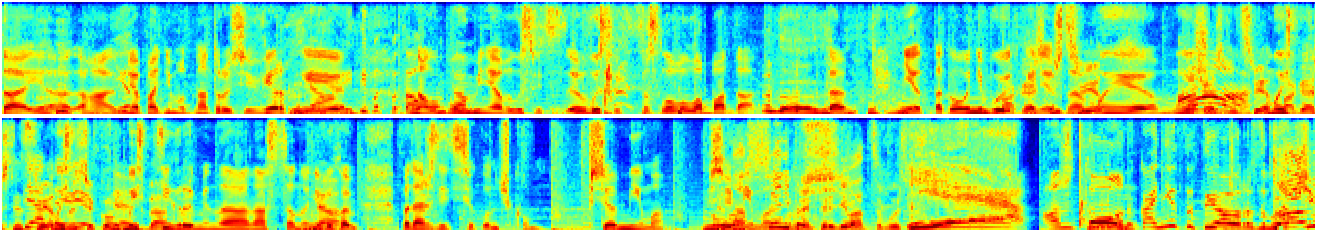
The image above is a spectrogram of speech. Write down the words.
да, и, э, ага, меня поднимут на тросе вверх, Да, и, и ты под на потолком лбу там- у меня высветится, высветится слово «лобода». Да. Нет, такого не будет, конечно. свет. Мы, мы, свет, мы с- свет на секунду. мы с да. тиграми на, на сцену не Да. выходим. Подождите секундочку. Все мимо. Ты все на мимо. сцене Ну, прям переодеваться будешь? Е, Антон! Наконец-то ты разоблачишься.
